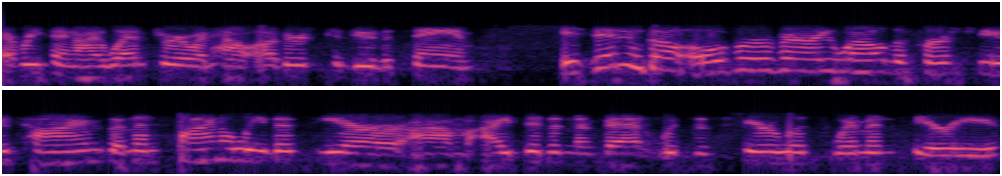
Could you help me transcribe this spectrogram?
everything I went through and how others can do the same. It didn't go over very well the first few times. And then finally this year, um, I did an event with this Fearless Women series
